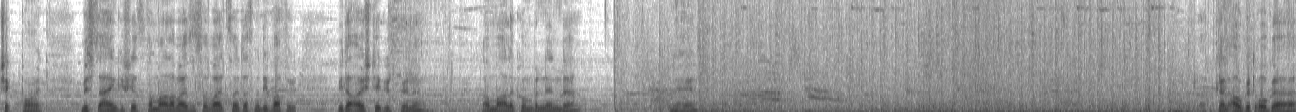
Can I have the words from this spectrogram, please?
Checkpoint. Müsste eigentlich jetzt normalerweise so weit sein, dass wir die Waffe wieder ausstecken können. Normale Komponente. Nee. Kein Auge drucken, hä?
